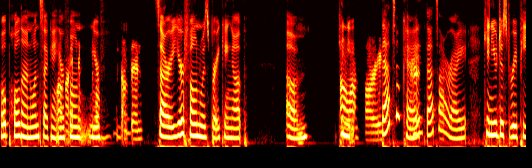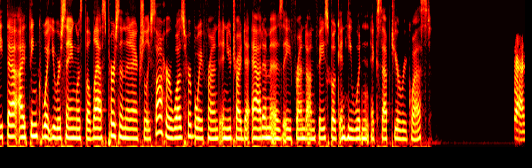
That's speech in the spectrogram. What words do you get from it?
Oh, hold on one second. Your Uh, phone, your, Something. sorry, your phone was breaking up. Um, can oh, you, I'm sorry. That's okay. That's all right. Can you just repeat that? I think what you were saying was the last person that actually saw her was her boyfriend, and you tried to add him as a friend on Facebook, and he wouldn't accept your request. yes,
